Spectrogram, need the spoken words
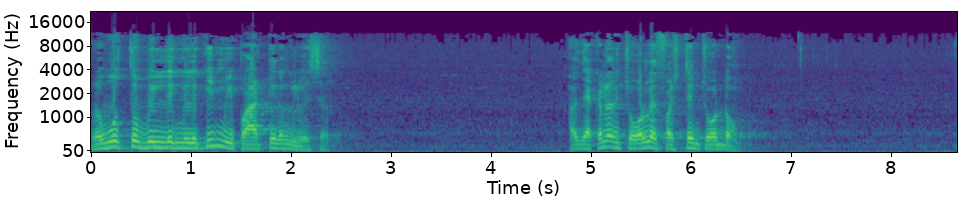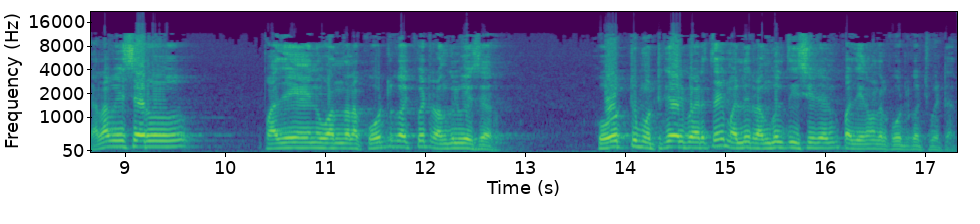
ప్రభుత్వ బిల్డింగులకి మీ పార్టీ రంగులు వేశారు. అది ఎక్కడ నేను చూడలేదు ఫస్ట్ టైం చూడడం. ఎలా వేశారు? పదిహేను వందల కోట్లు ఖర్చు పెట్టి రంగులు వేశారు. కోర్టు మొట్టికాయలు పెడితే మళ్ళీ రంగులు తీసేయడానికి పదిహేను వందల కోట్లు ఖర్చు పెట్టారు.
